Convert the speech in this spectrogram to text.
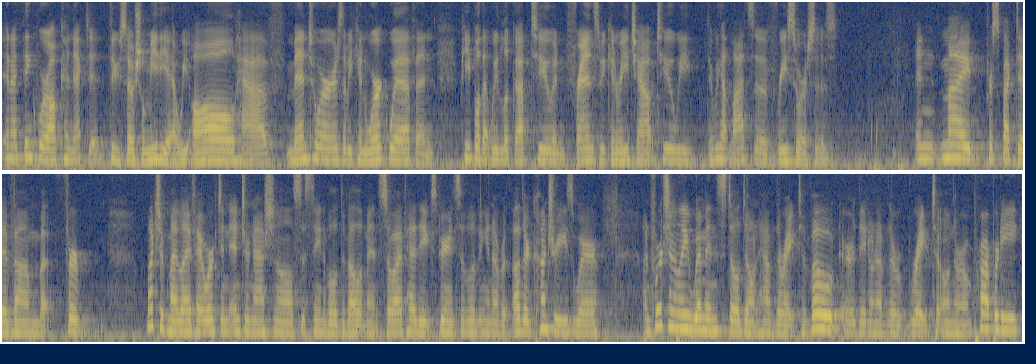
And I think we're all connected through social media. We all have mentors that we can work with, and people that we look up to, and friends we can reach out to. We we got lots of resources. And my perspective, um, for much of my life, I worked in international sustainable development. So I've had the experience of living in other countries where, unfortunately, women still don't have the right to vote or they don't have the right to own their own property.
